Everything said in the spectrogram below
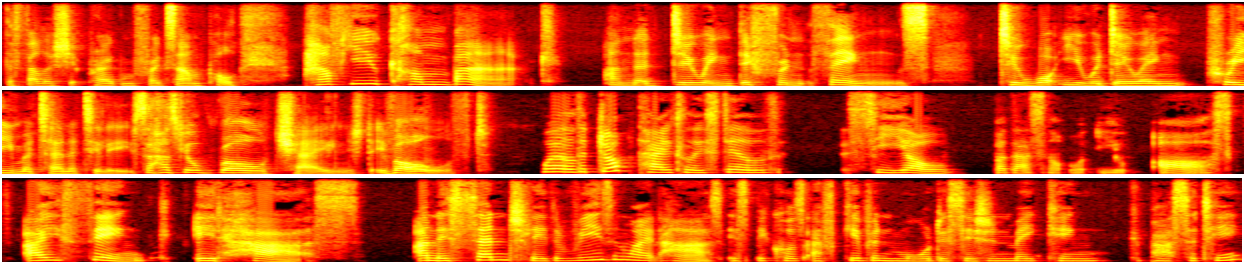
the fellowship program, for example, have you come back and are doing different things to what you were doing pre maternity leave? So has your role changed, evolved? Well, the job title is still CEO, but that's not what you asked. I think it has. And essentially, the reason why it has is because I've given more decision making capacity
